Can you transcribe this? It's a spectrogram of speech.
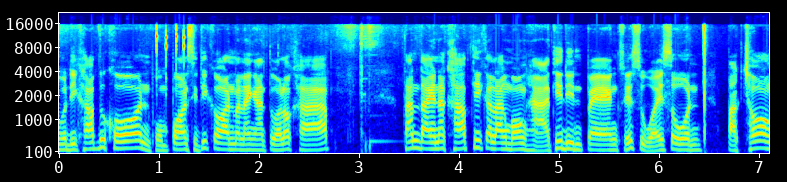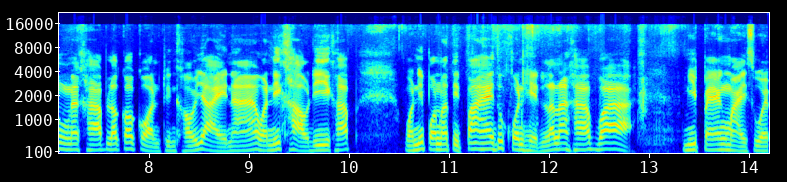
สวัสดีครับทุกคน ผมปอนสิทธิกรมารายงานตัวแล้วครับ ท่านใดนะครับที่กำลังมองหาที่ดินแปลงสวยๆโซนปากช่องนะครับ แล้วก็ก่อนถึงเขาใหญ่นะ วันนี้ข่าวดีครับ วันนี้ปอนมาติดป้ายให้ทุกคนเห็นแล้วนะครับว่ามีแปลงใหม่สวย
